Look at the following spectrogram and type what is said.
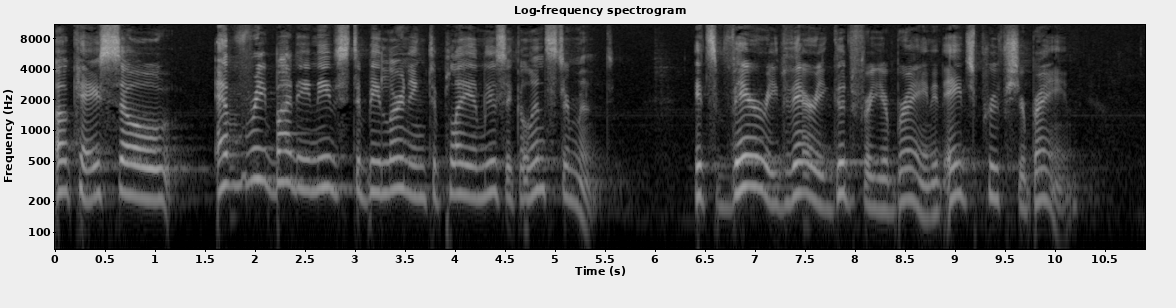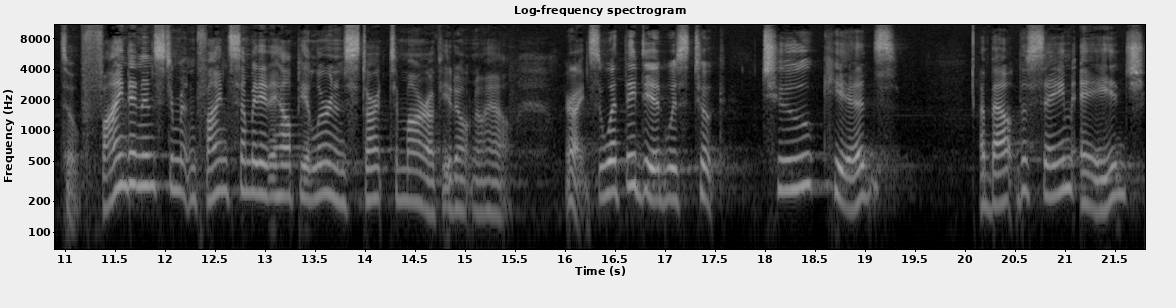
Okay, so everybody needs to be learning to play a musical instrument. It's very, very good for your brain. It age proofs your brain. So find an instrument and find somebody to help you learn and start tomorrow if you don't know how. All right, so what they did was took two kids about the same age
